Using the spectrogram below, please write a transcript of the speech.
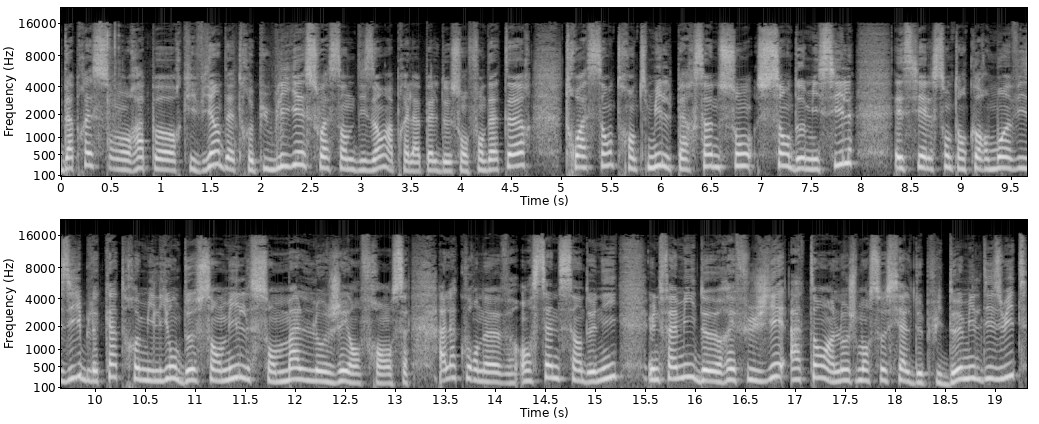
D'après son rapport qui vient d'être publié 70 ans après l'appel de son fondateur, 330 000 personnes sont sans domicile. Et si elles sont encore moins visibles, 4 200 000 sont mal logées en France. À la Courneuve, en Seine-Saint-Denis, une famille de réfugiés attend un logement social depuis 2018.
